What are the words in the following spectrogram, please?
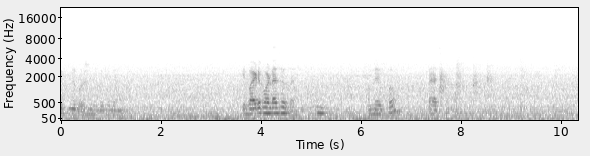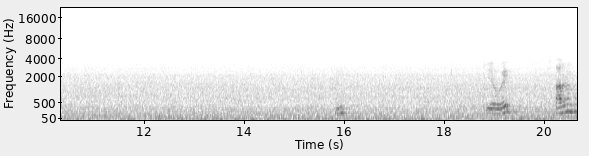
इतने परसेंट देखो ध्यान से। ये बाई डिफ़ॉल्ट ऐसे होता है। हमने इसको पैच कर ये हो गई सतारह नंबर।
